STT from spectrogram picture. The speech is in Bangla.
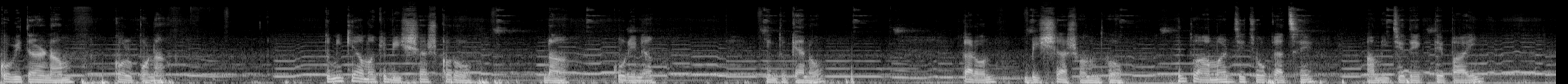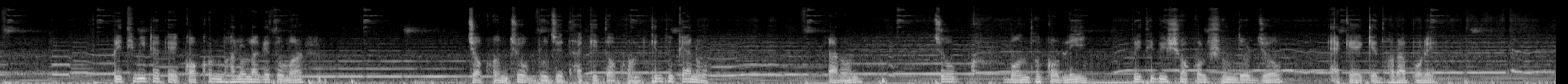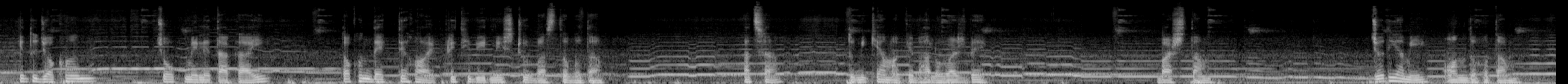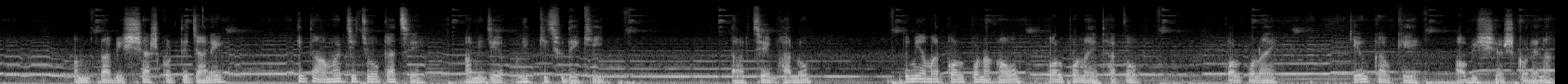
কবিতার নাম কল্পনা। তুমি কি আমাকে বিশ্বাস করো? না, করি না। কিন্তু কেন? কারণ বিশ্বাস অন্ধ। কিন্তু আমার যে চোখ আছে, আমি যে দেখতে পাই, পৃথিবীটাকে কখন ভালো লাগে তোমার? যখন চোখ বুজে থাকি তখন। কিন্তু কেন? কারণ চোখ বন্ধ করলেই পৃথিবীর সকল সৌন্দর্য একে একে ধরা পড়ে। কিন্তু যখন চোখ মেলে তাকাই, তখন দেখতে হয় পৃথিবীর নিষ্ঠুর বাস্তবতা। আচ্ছা তুমি কি আমাকে ভালোবাসবে? বাসতাম। যদি আমি অন্ধ হতাম, অন্ধরা বিশ্বাস করতে জানে, কিন্তু আমার যে চোখ আছে, আমি যে অনেক কিছু দেখি, তার চেয়ে ভালো, তুমি আমার কল্পনা হও, কল্পনায় থাকো। কল্পনায় কেউ কাউকে অবিশ্বাস করে না।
